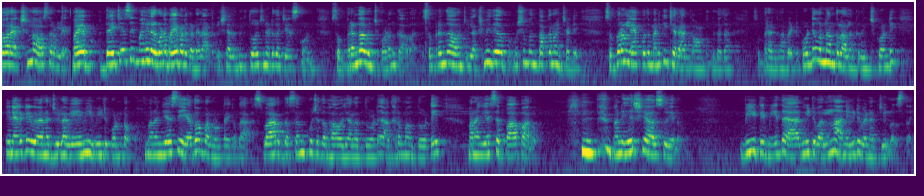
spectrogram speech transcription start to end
ఓవర్ యాక్షన్లో అవసరం లేదు. భయ దయచేసి మహిళలు కూడా భయపడకండి అలాంటి విషయాలు. మీకు తోచినట్టుగా చేసుకోండి. శుభ్రంగా ఉంచుకోవడం కావాలి. శుభ్రంగా ఉంచు లక్ష్మీదేవి విషయం ముందు పక్కన ఉంచండి. శుభ్రం లేకపోతే మనకి చిరాగ్గా ఉంటుంది కదా. శుభ్రంగా పెట్టుకోండి ఉన్నంతలో అలంకరించుకోండి. ఈ నెగటివ్ ఎనర్జీలు అవి ఏమీ వీటికి ఉండవు. మనం చేసే ఏదో పనులు ఉంటాయి కదా స్వార్థ సంకుచిత భావజాలంతో అధర్మంతో మనం చేసే పాపాలు మన ఈర్ష్యాసూయలు వీటి మీద వీటి వలన నెగిటివ్ ఎనర్జీలు వస్తాయి.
